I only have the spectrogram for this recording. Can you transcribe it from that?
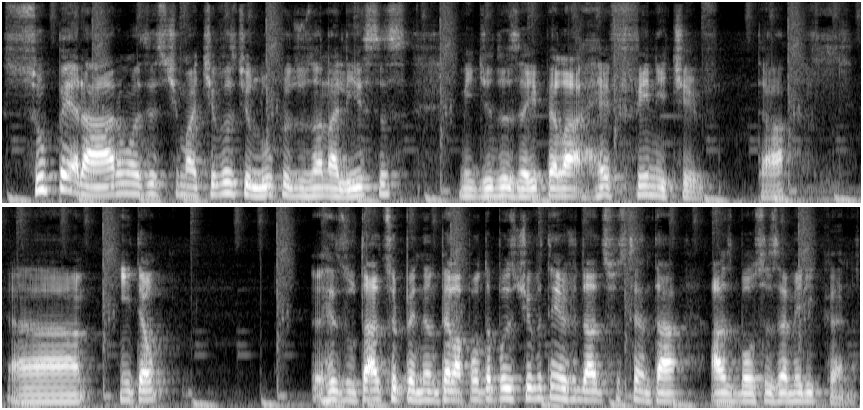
superaram as estimativas de lucro dos analistas medidas aí pela Refinitiv, tá? Uh, então, resultado surpreendendo pela ponta positiva tem ajudado a sustentar as bolsas americanas.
